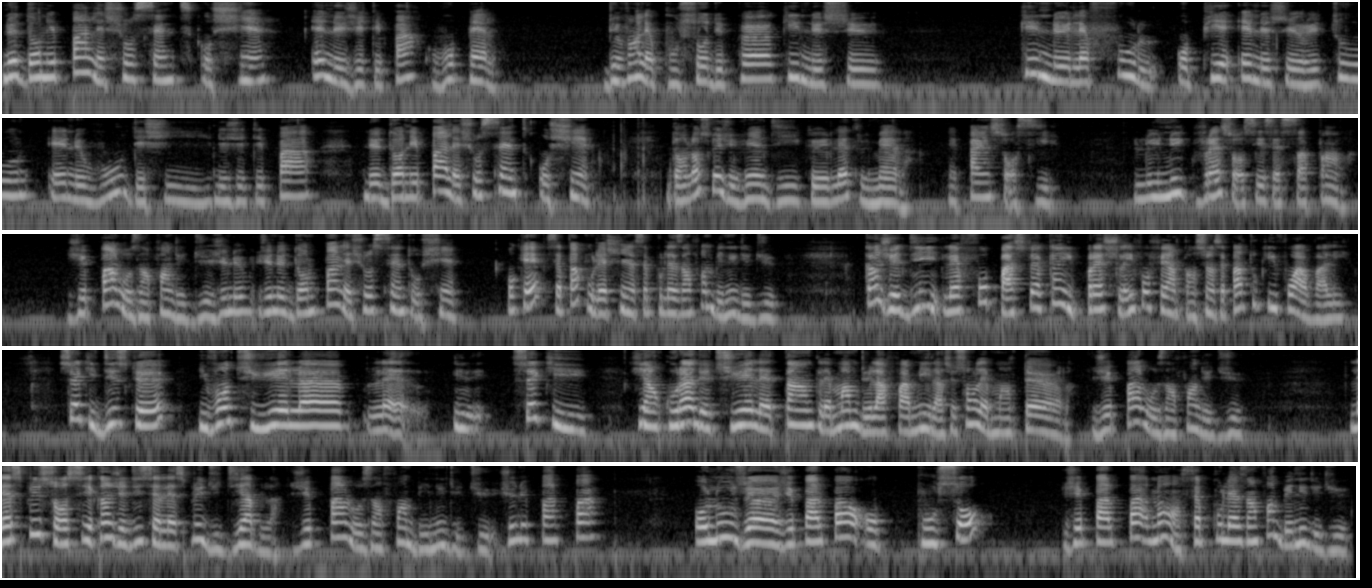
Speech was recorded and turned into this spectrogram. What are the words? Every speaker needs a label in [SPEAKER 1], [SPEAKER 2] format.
[SPEAKER 1] Ne donnez pas les choses saintes aux chiens et ne jetez pas vos pelles devant les pourceaux de peur qui ne se qui ne les foule aux pieds et ne se retourne et ne vous déchire. Ne jetez pas, ne donnez pas les choses saintes aux chiens. Donc, lorsque je viens dire que l'être humain n'est pas un sorcier, l'unique vrai sorcier, c'est Satan. Je parle aux enfants de Dieu. Je ne, donne pas les choses saintes aux chiens. OK? C'est pas pour les chiens, c'est pour les enfants bénis de Dieu. Quand je dis les faux pasteurs, quand ils prêchent, là, il faut faire attention. C'est pas tout qu'il faut avaler. Ceux qui disent que ils vont tuer leur, les, ceux qui, qui encouragent de tuer les tantes, les membres de la famille, là, ce sont les menteurs. Je parle aux enfants de Dieu. L'esprit sorcier, quand je dis c'est l'esprit du diable, je parle aux enfants bénis de Dieu. Je ne parle pas aux losers, je ne parle pas aux pousseaux, je parle pas, non, c'est pour les enfants bénis de Dieu.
